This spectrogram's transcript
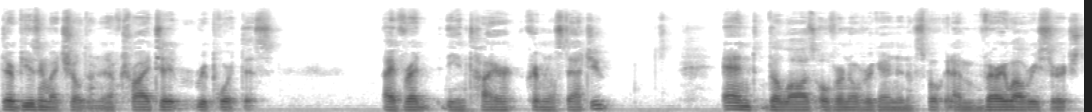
They're abusing my children, and I've tried to report this. I've read the entire criminal statute and the laws over and over again, and I've spoken. I'm very well researched.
